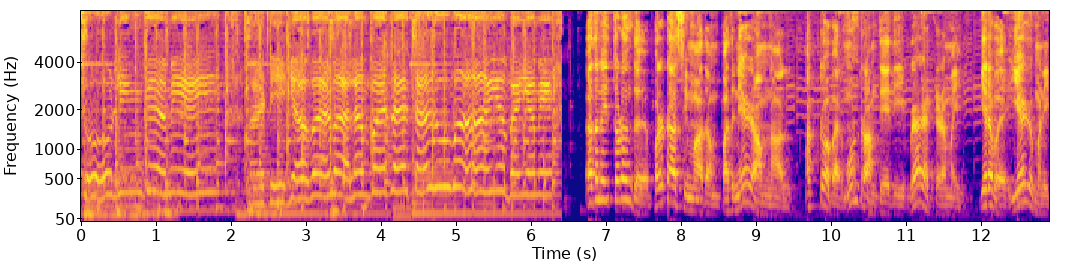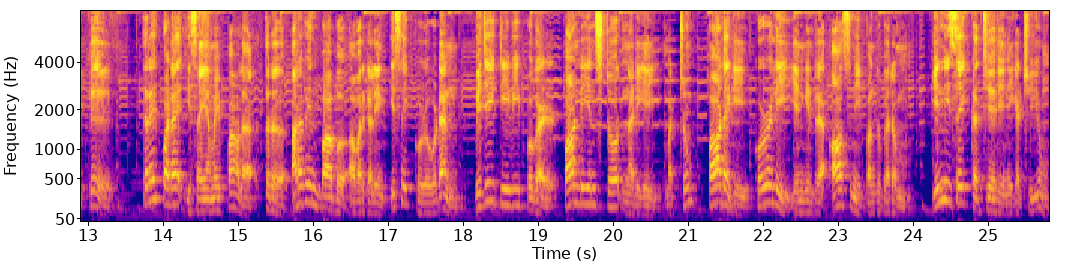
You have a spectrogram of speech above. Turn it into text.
சோளிங்கமே அடியவர் வலம் வர தருவாய பயமே அதனைத் தொடர்ந்து புரட்டாசி மாதம் பதினேழாம் நாள் அக்டோபர் மூன்றாம் தேதி வியாழக்கிழமை இரவு ஏழு மணிக்கு திரைப்பட இசையமைப்பாளர் திரு அரவிந்த் பாபு அவர்களின் இசைக்குழுவுடன் விஜய் டிவி புகழ் பாண்டியன் ஸ்டோர் நடிகை மற்றும் பாடகி குழலி என்கின்ற ஆசினி பங்கு பெறும் இன்னிசை கச்சேரி நிகழ்ச்சியும்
